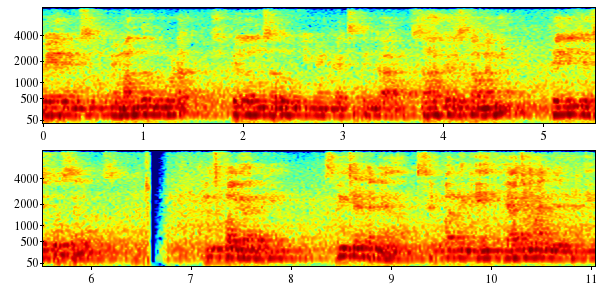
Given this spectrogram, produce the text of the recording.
పేరెంట్స్ మేమందరం కూడా పిల్లల చదువుకి మేము ఖచ్చితంగా సహకరిస్తామని తెలియజేస్తూ సెలవు. ప్రిన్సిపాల్ ప్రిన్సిపల్ గారికి శ్రీ చైతన్య సిబ్బందికి యాజమాన్యానికి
